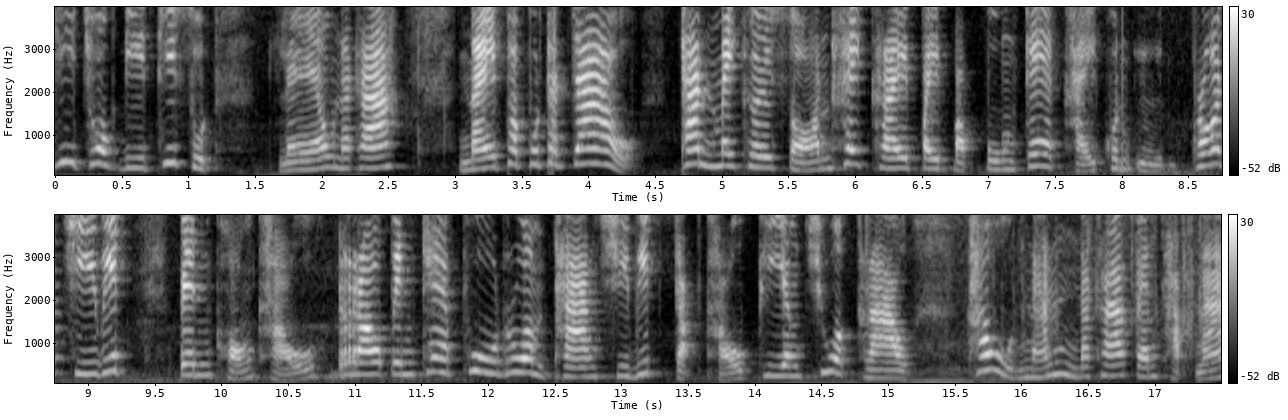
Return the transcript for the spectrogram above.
ที่โชคดีที่สุดแล้วนะคะ ในพระพุทธเจ้าท่านไม่เคยสอนให้ใครไปปรับปรุงแก้ไขคนอื่น เพราะชีวิต เป็นของเขา เราเป็นแค่ผู้ร่วมทางชีวิตกับเขาเพียงชั่วคราว เท่านั้นนะคะ แฟนคลับนะ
